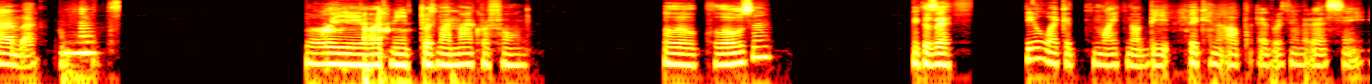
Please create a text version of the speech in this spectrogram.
I am back. Wait, let me put my microphone a little closer because I feel like it might not be picking up everything that I say.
